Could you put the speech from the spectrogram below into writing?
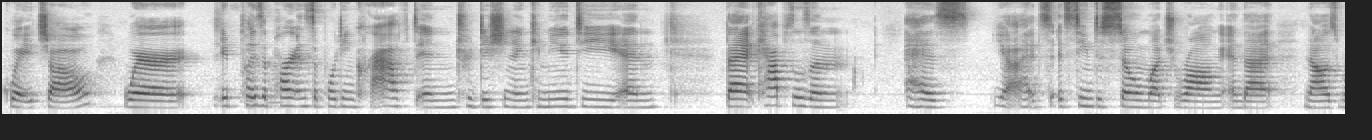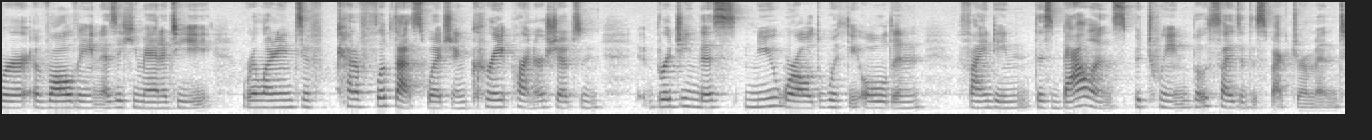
Guizhou, where it plays a part in supporting craft and tradition and community, and that capitalism has yeah it's it's seen to so much wrong, and that now as we're evolving as a humanity, we're learning to kind of flip that switch and create partnerships and bridging this new world with the old and finding this balance between both sides of the spectrum. And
